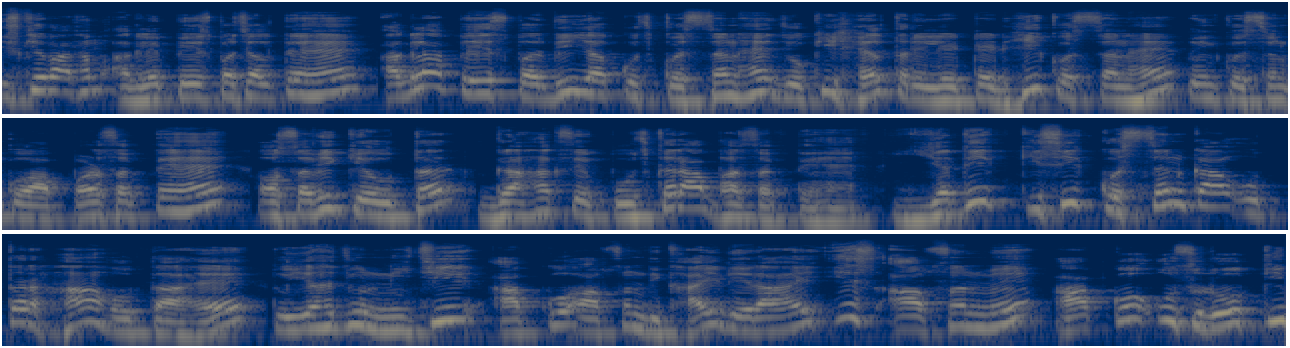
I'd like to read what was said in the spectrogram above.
इसके बाद हम अगले पेज पर चलते हैं। अगला पेज पर भी यह कुछ क्वेश्चन है, जो कि हेल्थ रिलेटेड ही क्वेश्चन है। तो इन क्वेश्चन को आप पढ़ सकते हैं और सभी के उत्तर ग्राहक से पूछकर आप भर सकते हैं। यदि किसी क्वेश्चन का उत्तर हाँ होता है तो यह जो नीचे आपको ऑप्शन दिखाई दे रहा है, इस ऑप्शन में आपको उस रोग की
